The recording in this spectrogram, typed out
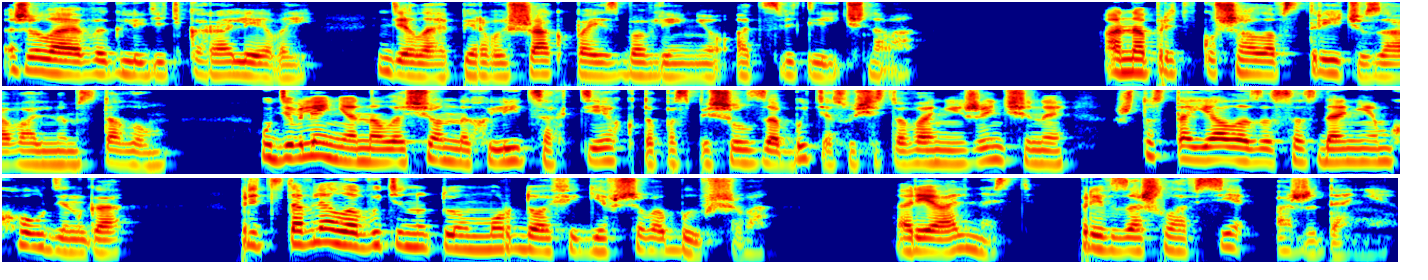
желая выглядеть королевой, делая первый шаг по избавлению от светличного. Она предвкушала встречу за овальным столом. Удивление на лощенных лицах тех, кто поспешил забыть о существовании женщины, что стояла за созданием холдинга, представляла вытянутую морду офигевшего бывшего. Реальность превзошла все ожидания.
